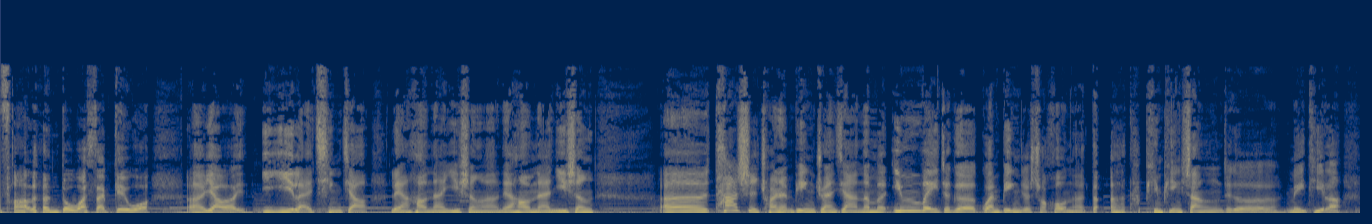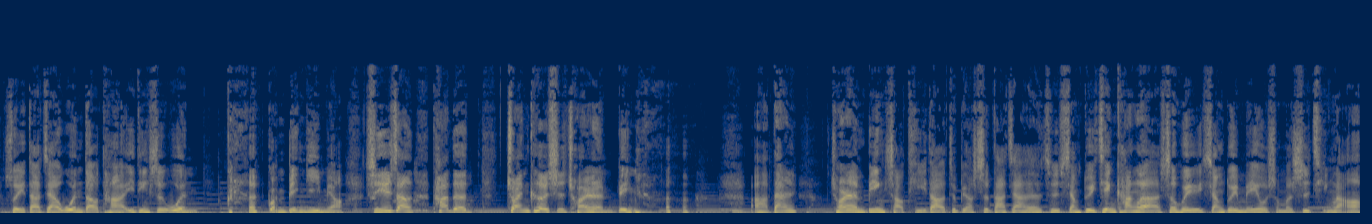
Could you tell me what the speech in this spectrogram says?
发了很多 WhatsApp 给我，呃，要一一来请教梁浩南医生啊，梁浩南医生。呃，他是传染病专家。那么，因为这个官病的时候呢，呃，他频频上这个媒体了，所以大家问到他，一定是问官病疫苗。实际上，他的专科是传染病 啊。当然，传染病少提到，就表示大家是相对健康了，社会相对没有什么事情了啊。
